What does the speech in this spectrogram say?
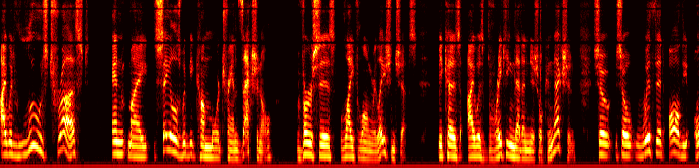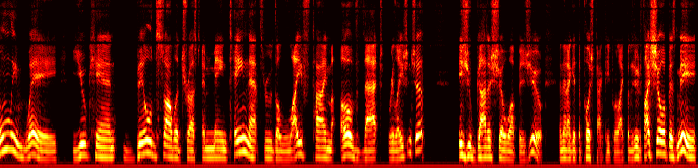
I would lose trust and my sales would become more transactional versus lifelong relationships because I was breaking that initial connection. So so with it all the only way you can build solid trust and maintain that through the lifetime of that relationship is you got to show up as you and then I get the pushback. People are like, "But dude, if I show up as me,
